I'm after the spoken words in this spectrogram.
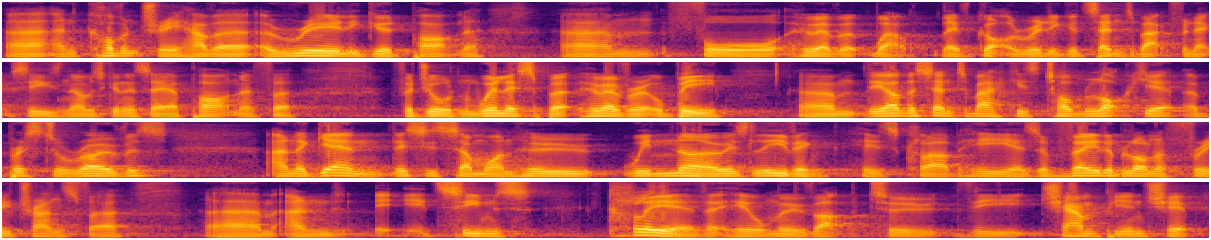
uh, and Coventry have a, a really good partner um, for whoever. Well, they've got a really good centre back for next season. I was going to say a partner for for Jordan Willis, but whoever it will be. Um, the other centre back is Tom Lockyer at Bristol Rovers. And again, this is someone who we know is leaving his club. He is available on a free transfer, um, and it, it seems clear that he'll move up to the Championship.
